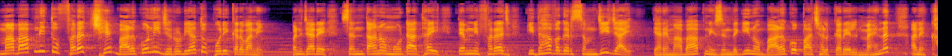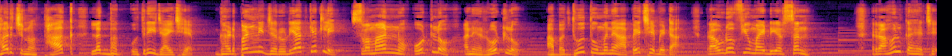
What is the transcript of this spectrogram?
મા બાપની તો ફરજ છે બાળકોની જરૂરિયાતો પૂરી કરવાની. પણ જ્યારે સંતાનો મોટા થઈ તેમની ફરજ કીધા વગર સમજી જાય, ત્યારે મા બાપની જિંદગીનો બાળકો પાછળ કરેલ મહેનત અને ખર્ચનો થાક લગભગ ઉતરી જાય છે. ઘડપણની જરૂરિયાત કેટલી? સ્વમાનનો ઓટલો અને રોટલો. આ બધું તું મને આપે છે, બેટા. Proud of you my dear son Rahul કહે છે,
